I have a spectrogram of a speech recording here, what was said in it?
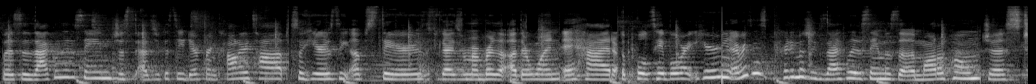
But it's exactly the same, just as you can see, different countertops. So here's the upstairs. If you guys remember the other one, it had the pool table right here. I mean, everything's pretty much exactly the same as the model home, just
